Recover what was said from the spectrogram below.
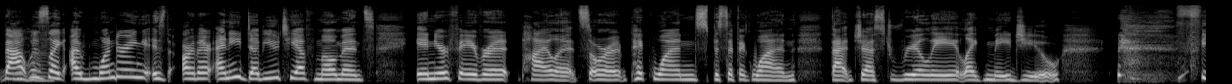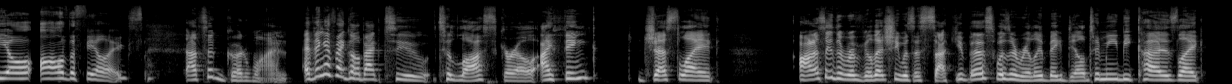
that mm-hmm. was like, I'm wondering, is are there any WTF moments in your favorite pilots, or pick one specific one that just really like made you feel all the feelings? That's a good one. I think if I go back to to Lost Girl, I think just like honestly the reveal that she was a succubus was a really big deal to me because like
